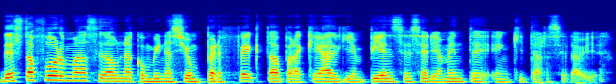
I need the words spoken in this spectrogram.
De esta forma se da una combinación perfecta para que alguien piense seriamente en quitarse la vida.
